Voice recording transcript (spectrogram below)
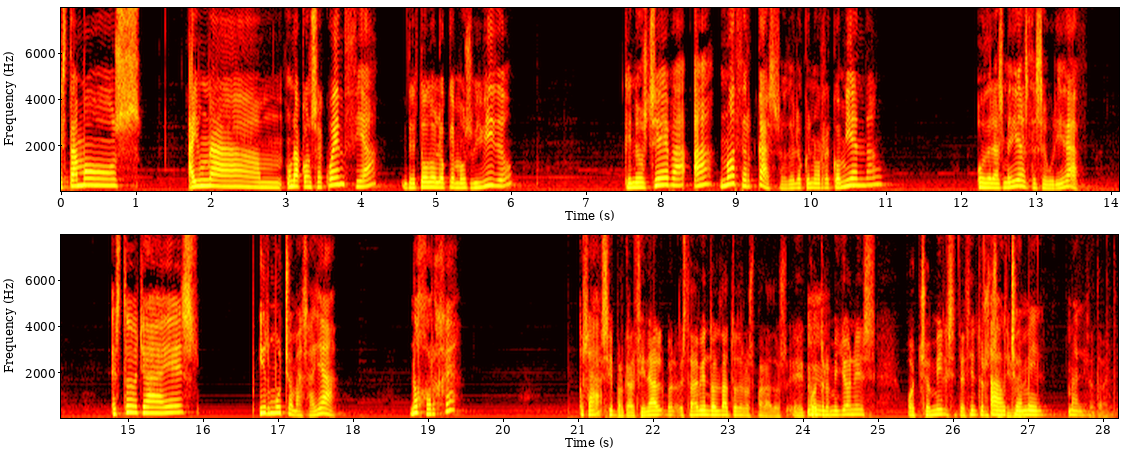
estamos. Hay una, una consecuencia de todo lo que hemos vivido que nos lleva a no hacer caso de lo que nos recomiendan o de las medidas de seguridad. Esto ya es ir mucho más allá. ¿No, Jorge? O sea, Sí, porque al final, bueno, estaba viendo el dato de los parados. Eh, 4 Mm. millones 8.789. a 8.000. Vale. Exactamente.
